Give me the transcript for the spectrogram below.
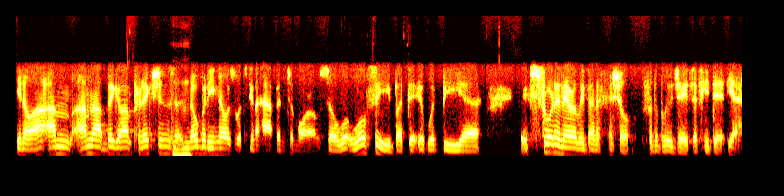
you know, I, am I'm not big on predictions. Mm-hmm. Nobody knows what's going to happen tomorrow, so we'll, we'll see. But it would be uh, extraordinarily beneficial for the Blue Jays if he did, yes.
